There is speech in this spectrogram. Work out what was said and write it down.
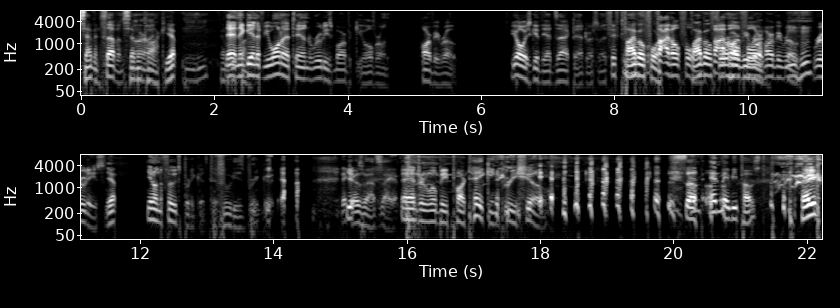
Seven. Seven. Seven All right. o'clock. Yep. Mm-hmm. And again, if you want to attend Rudy's Barbecue over on Harvey Road, you always give the exact address. It's 15 504. 504. 504 Harvey Road. Harvey Road. Mhm. Rudy's. Yep. You know, and the food's pretty good, the too. food is pretty good. That Yeah. goes without saying. Andrew will be partaking pre-show. so and, and maybe post there you go.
